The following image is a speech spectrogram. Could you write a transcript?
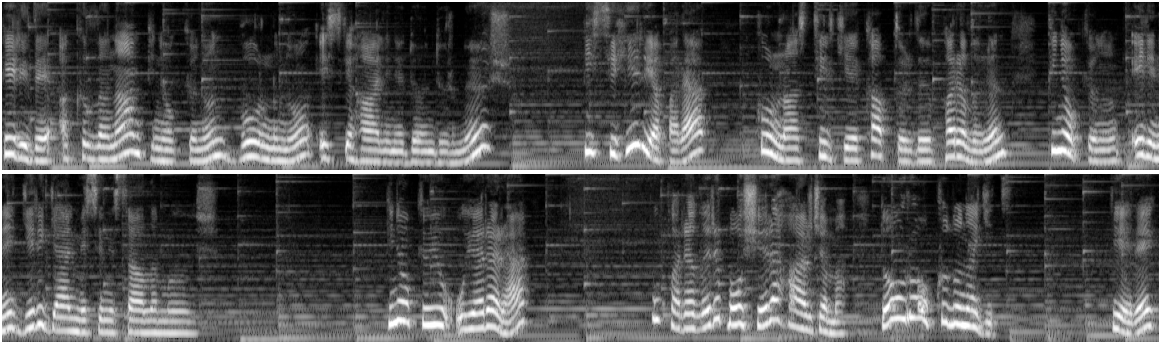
Peri de akıllanan Pinokyo'nun burnunu eski haline döndürmüş, bir sihir yaparak kurnaz tilkiye kaptırdığı paraların Pinokyo'nun eline geri gelmesini sağlamış. Pinokyo'yu uyararak bu paraları boş yere harcama, doğru okuluna git diyerek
